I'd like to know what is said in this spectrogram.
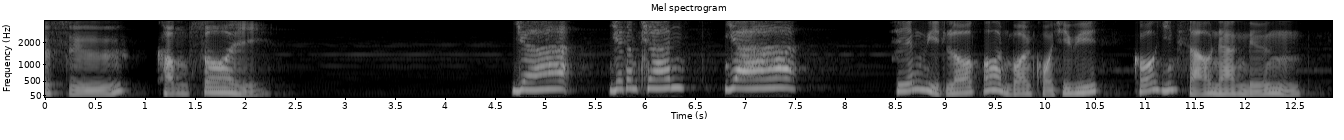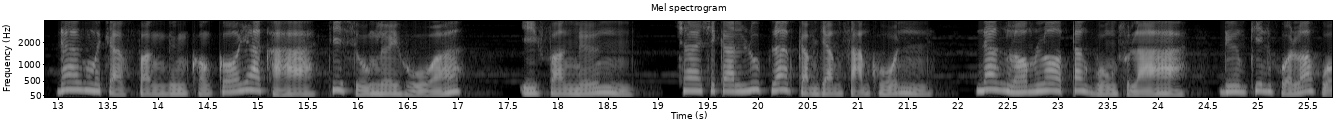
กระสือคำสร้อย อย่า อย่าทำฉัน อย่า เสียงหวีดร้องอ้อนวอนขอชีวิต ของหญิงสาวนางหนึ่ง ดังมาจากฝั่งหนึ่งของกอหญ้าคาที่สูงเลยหัว อีกฝั่งหนึ่ง ชายชะกันรูปร่างกำยำสามคน นั่งล้อมรอบตั้งวงสุรา ดื่มกินหัวล้อหัว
